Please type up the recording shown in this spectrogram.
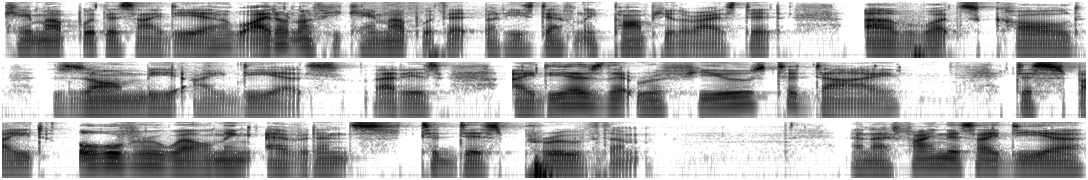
came up with this idea. Well, I don't know if he came up with it, but he's definitely popularized it of what's called zombie ideas. That is, ideas that refuse to die despite overwhelming evidence to disprove them. And I find this idea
